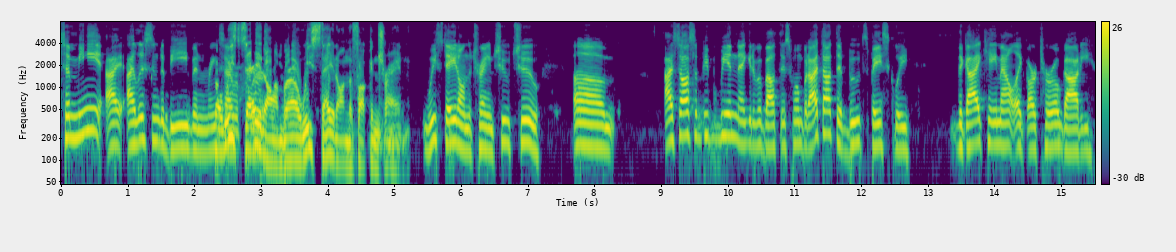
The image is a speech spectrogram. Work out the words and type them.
To me, I, I listened to Beeb and Ringside. we stayed on, bro. We stayed on the fucking train. We stayed on the train. Choo choo. Um, I saw some people being negative about this one, but I thought that Boots basically the guy came out like Arturo Gatti.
